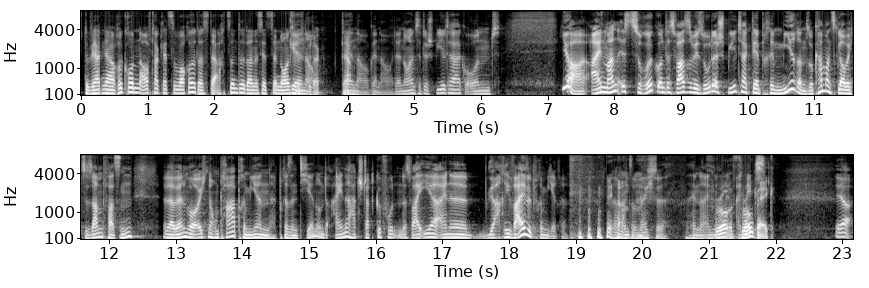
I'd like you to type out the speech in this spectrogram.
Stimmt, wir hatten ja Rückrundenauftakt letzte Woche, das ist der 18., dann ist jetzt der 19. Genau, Spieltag. Ja. genau, genau. Der 19. Spieltag und ja, ein Mann ist zurück und es war sowieso der Spieltag der Premieren. So kann man es, glaube ich, zusammenfassen. Da werden wir euch noch ein paar Premieren präsentieren und eine hat stattgefunden. Das war eher eine ja, Revival-Premiere, wenn man so möchte. Ein, ein, Throw, ein- ein Throwback. Mix. Ja.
